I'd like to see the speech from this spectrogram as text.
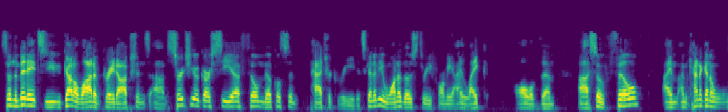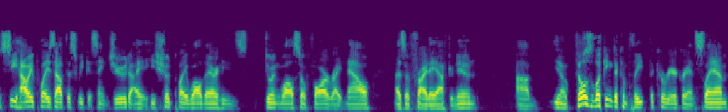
So in the mid eights, you've got a lot of great options. Um, Sergio Garcia, Phil Mickelson, Patrick Reed. It's going to be one of those three for me. I like all of them. Uh, so Phil, I'm I'm kind of going to see how he plays out this week at St. Jude. I, he should play well there. He's doing well so far right now as of Friday afternoon. Um, you know, Phil's looking to complete the career Grand Slam.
